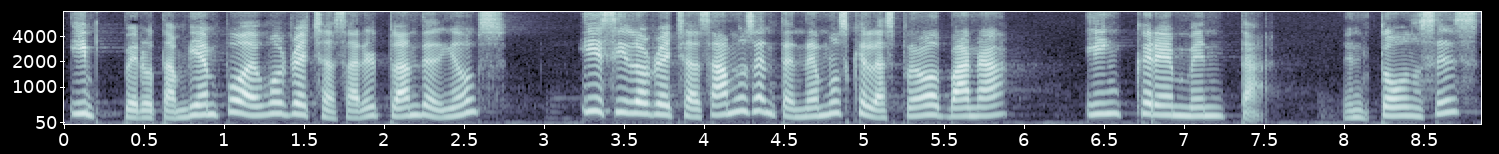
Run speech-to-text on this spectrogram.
y, pero también podemos rechazar el plan de Dios. Y si lo rechazamos, entendemos que las pruebas van a incrementar. Entonces,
